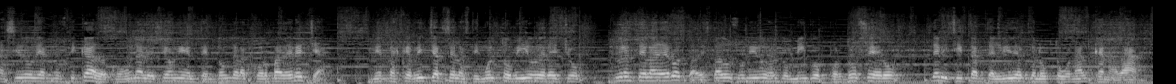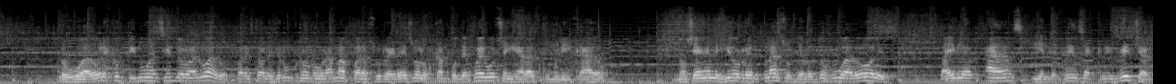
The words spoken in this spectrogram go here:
ha sido diagnosticado con una lesión en el tendón de la corva derecha, mientras que Richard se lastimó el tobillo derecho durante la derrota de Estados Unidos el domingo por 2-0 de visita ante el líder del octogonal Canadá. Los jugadores continúan siendo evaluados para establecer un cronograma para su regreso a los campos de juego, señala el comunicado. No se han elegido reemplazos de los dos jugadores, Tyler Adams y el defensa Chris Richards,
